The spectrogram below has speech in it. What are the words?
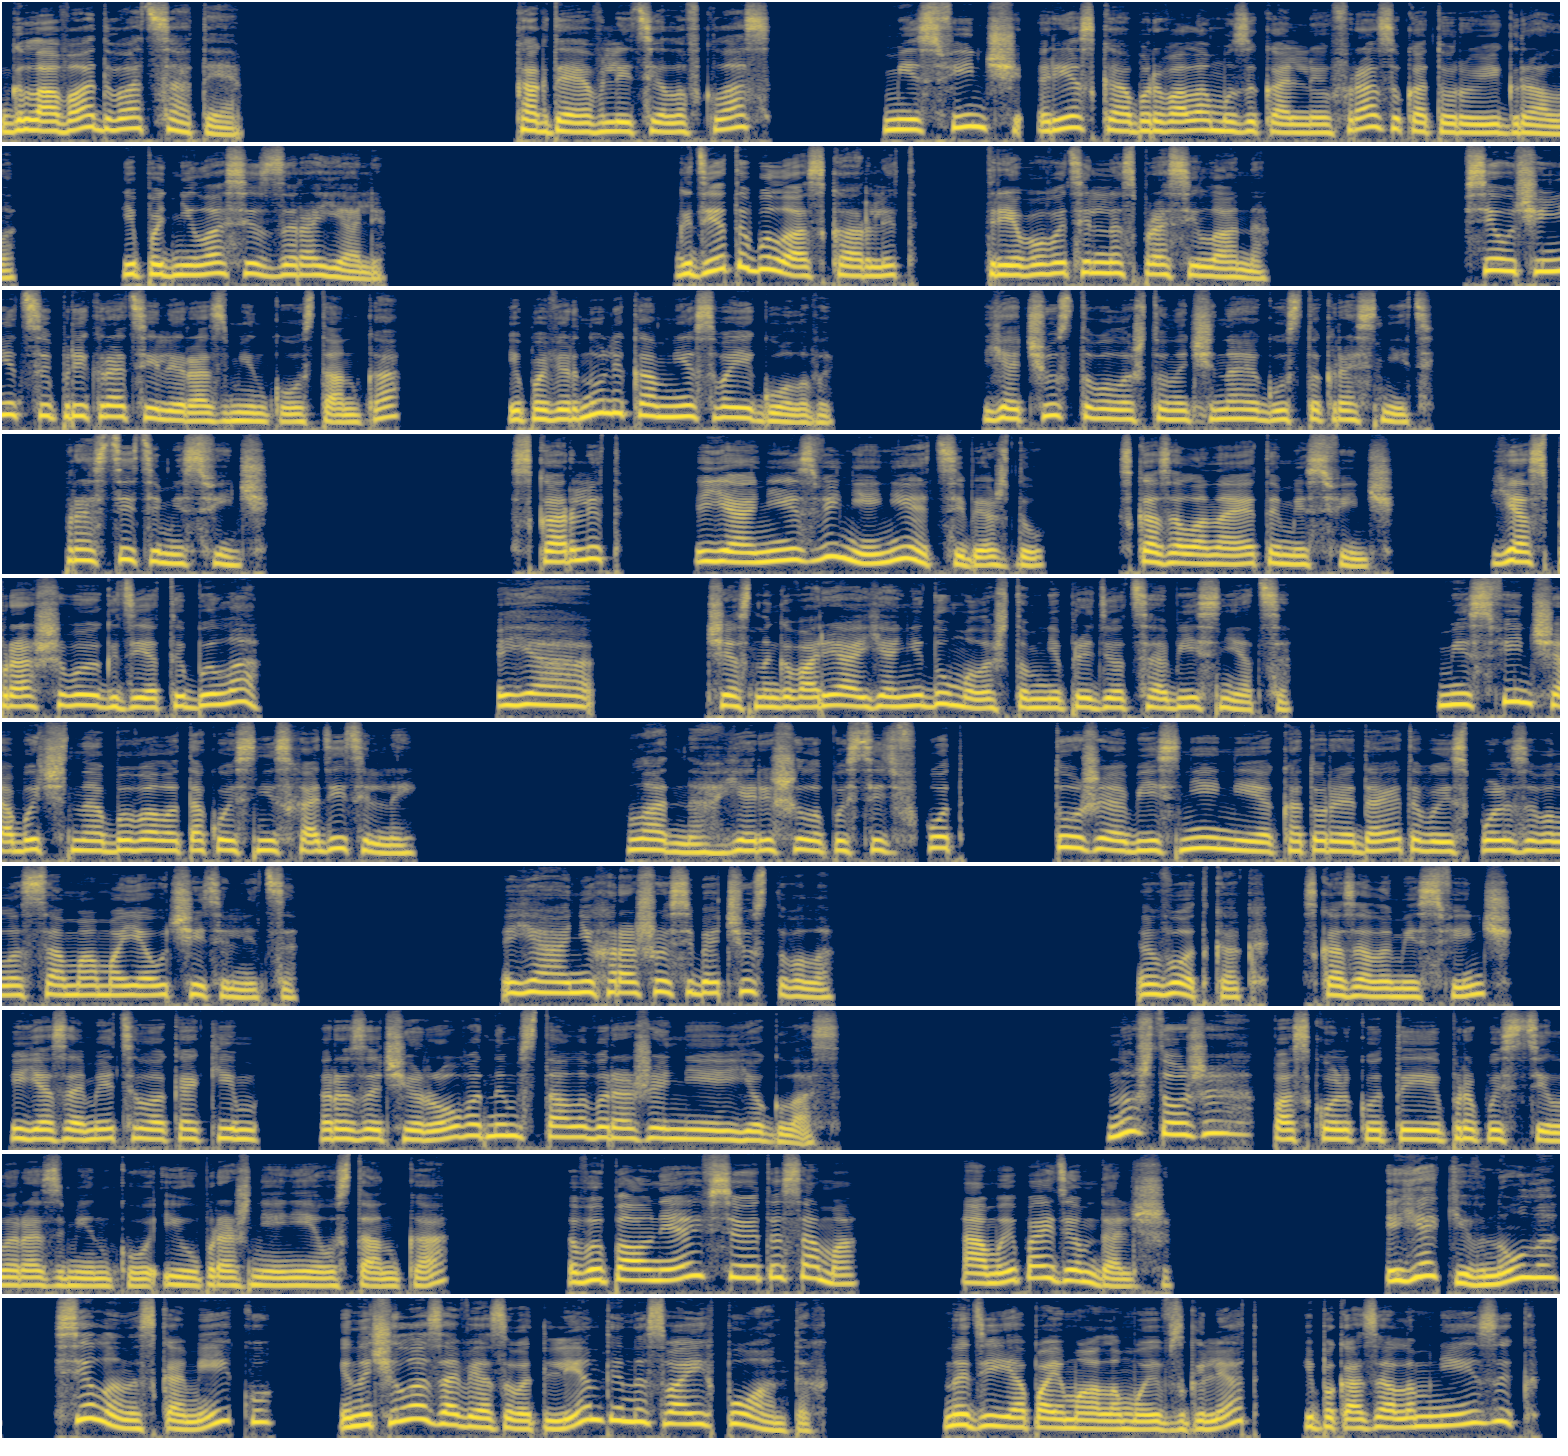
Глава 20. Когда я влетела в класс, мисс Финч резко оборвала музыкальную фразу, которую играла, и поднялась из-за рояля. «Где ты была, Скарлетт?» — требовательно спросила она. Все ученицы прекратили разминку у станка и повернули ко мне свои головы. Я чувствовала, что начинаю густо краснеть. «Простите, мисс Финч». «Скарлетт, я не извинения от тебя жду», сказала на это мисс Финч. Я спрашиваю, где ты была? Я, честно говоря, я не думала, что мне придется объясняться. Мисс Финч обычно бывала такой снисходительной. Ладно, я решила пустить в ход то же объяснение, которое до этого использовала сама моя учительница. Я нехорошо себя чувствовала. «Вот как», — сказала мисс Финч, и я заметила, каким разочарованным стало выражение ее глаз. Ну что же, поскольку ты пропустила разминку и упражнения у станка, выполняй все это сама, а мы пойдем дальше. Я кивнула, села на скамейку и начала завязывать ленты на своих пуантах. Надия поймала мой взгляд и показала мне язык,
